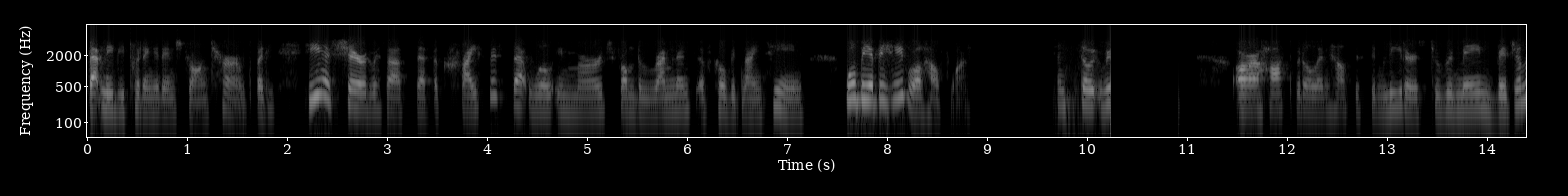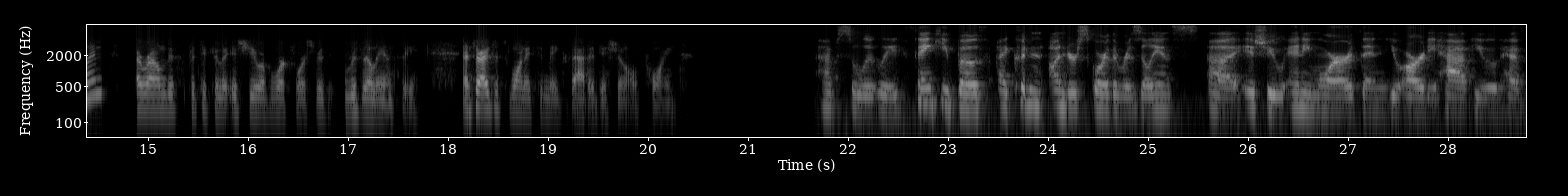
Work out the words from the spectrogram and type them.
that may be putting it in strong terms, but he has shared with us that the crisis that will emerge from the remnants of COVID 19 will be a behavioral health one. And so it really our hospital and health system leaders to remain vigilant around this particular issue of workforce res- resiliency. And so I just wanted to make that additional point. Absolutely. Thank you both. I couldn't underscore the resilience uh, issue any more than you already have. You have,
